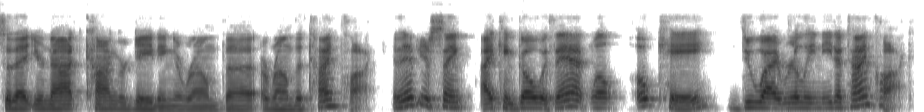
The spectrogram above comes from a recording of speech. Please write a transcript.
so that you're not congregating around the around the time clock. And if you're saying I can go with that, well, okay, do I really need a time clock?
